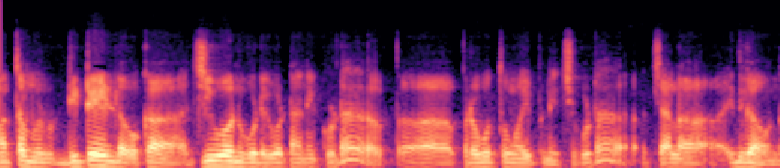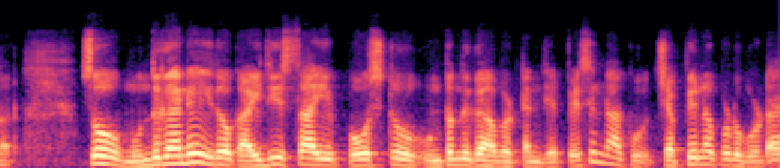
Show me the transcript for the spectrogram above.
మొత్తం డీటెయిల్డ్ ఒక జీవోని కూడా ఇవ్వడానికి కూడా ప్రభుత్వం వైపు నుంచి కూడా చాలా ఇదిగా ఉన్నారు. సో ముందుగానే ఇది ఒక ఐజీ స్థాయి పోస్టు ఉంటుంది కాబట్టి అని చెప్పేసి నాకు చెప్పినప్పుడు కూడా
